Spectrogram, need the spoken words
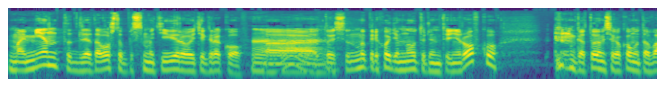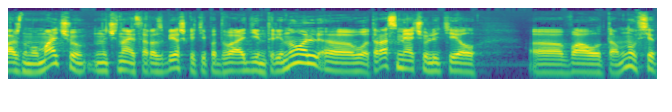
момент для того, чтобы смотивировать игроков. А, то есть мы приходим на утреннюю тренировку, готовимся к какому-то важному матчу, начинается разбежка типа 2-1, 3-0, э, вот, раз мяч улетел, вау, там, ну, все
